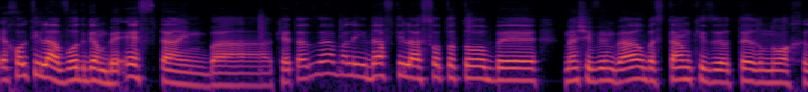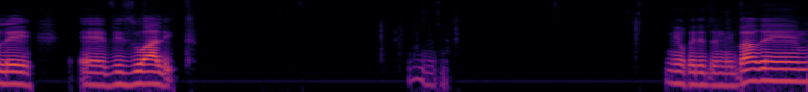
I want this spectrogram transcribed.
יכולתי לעבוד גם ב-F-time בקטע הזה, אבל העדפתי לעשות אותו ב-174 סתם כי זה יותר נוח לי אה, ויזואלית. אני אוריד את זה מברים,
